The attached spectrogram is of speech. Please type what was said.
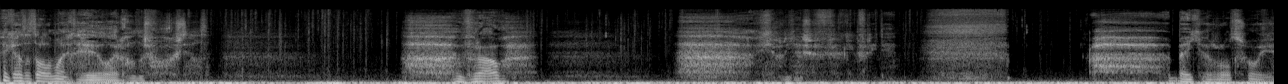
Ik had het allemaal echt heel erg anders voorgesteld. Een vrouw. Ik heb nog niet eens een fucking vriendin. Een beetje rotzooi.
